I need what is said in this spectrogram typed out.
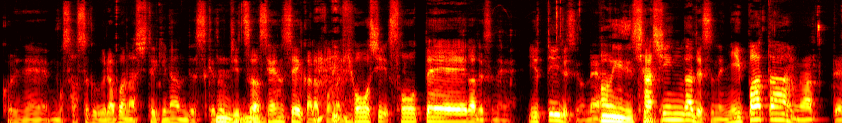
これね、もう早速裏話的なんですけど、うんうん実は先生からこの表紙、想定がですね、言っていいですよね。あ、いいですよ写。真がですね、2パターンあって、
